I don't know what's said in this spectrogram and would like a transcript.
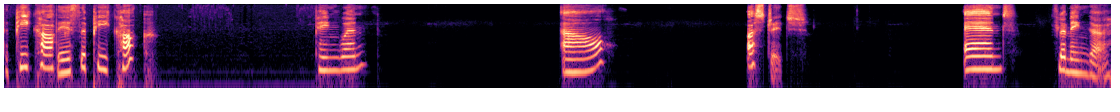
the peacock. There's the peacock. Penguin, owl, ostrich and flamingo.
